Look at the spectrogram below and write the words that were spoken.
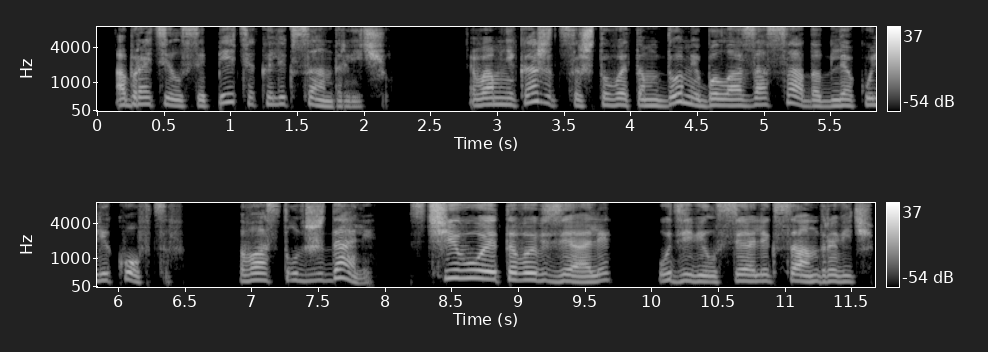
— обратился Петя к Александровичу, «вам не кажется, что в этом доме была засада для куликовцев? Вас тут ждали». «С чего это вы взяли?» — удивился Александрович.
